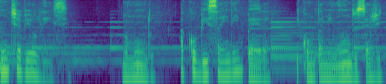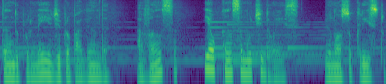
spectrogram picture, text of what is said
Ante a violência. No mundo, a cobiça ainda impera e, contaminando-se agitando por meio de propaganda, avança e alcança multidões. E o nosso Cristo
